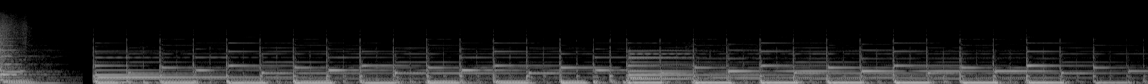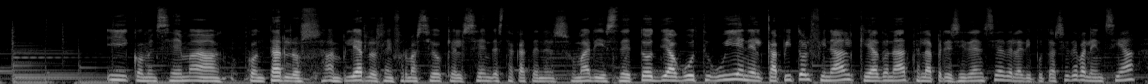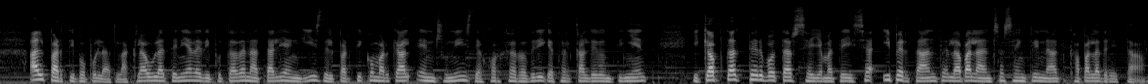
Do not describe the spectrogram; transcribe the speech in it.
Comencem a contar-los, a ampliar-los la informació que els hem destacat en els sumaris. De tot hi ha hagut avui en el capítol final que ha donat la presidència de la Diputació de València al Partit Popular. La clau la tenia la diputada Natàlia Enguís del Partit Comarcal Ens Unís de Jorge Rodríguez, alcalde d'Ontinyent, i que ha optat per votar-se ella mateixa i, per tant, la balança s'ha inclinat cap a la dreta.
